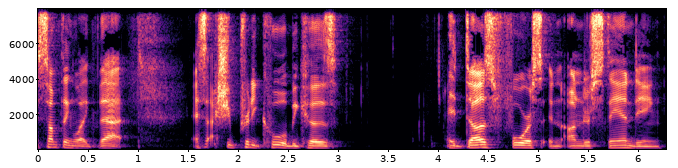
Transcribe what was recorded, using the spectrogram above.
something like that it's actually pretty cool because it does force an understanding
